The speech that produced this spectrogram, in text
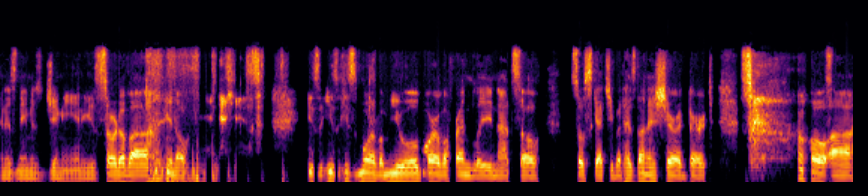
and his name is Jimmy. And he's sort of, uh, you know, he's, he's, he's, more of a mule, more of a friendly, not so, so sketchy, but has done his share of dirt. So, uh,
